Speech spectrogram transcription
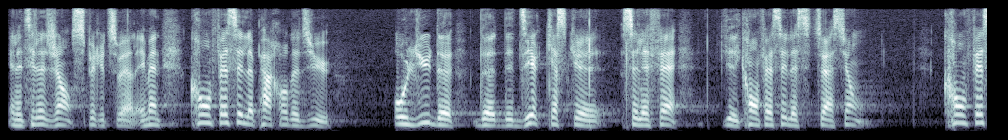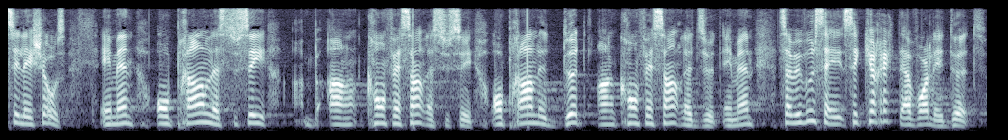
et l'intelligence spirituelle. Amen. Confessez la parole de Dieu au lieu de, dire qu'est-ce que c'est l'effet, confesser la situation. Confessez les choses. Amen. On prend le souci en confessant le souci. On prend le doute en confessant le doute. Amen. Savez-vous, c'est correct d'avoir les doutes.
